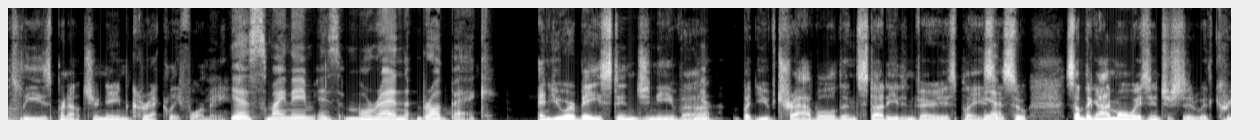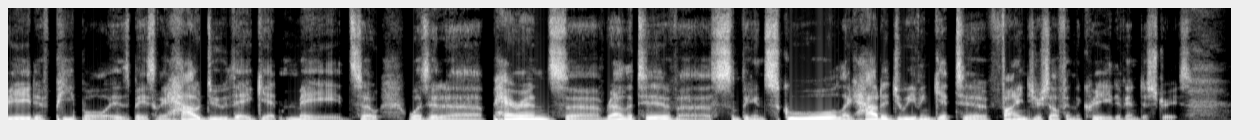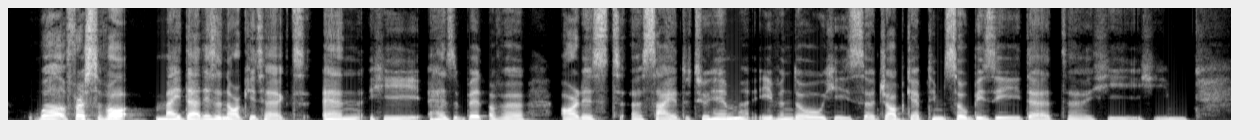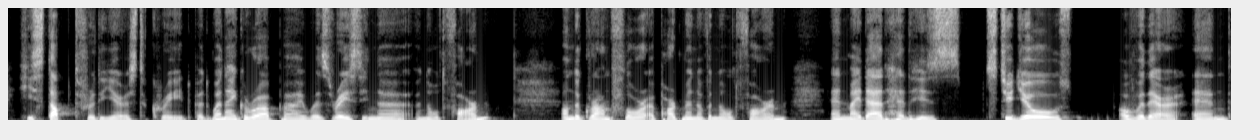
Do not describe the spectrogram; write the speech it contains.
Please pronounce your name correctly for me. Yes, my name is Mauren Brodbeck. And you are based in Yeah. Geneva, but you've traveled and studied in various Yeah. places. So, something I'm always interested with creative people is basically how do they get made? So, was it a parents, a relative, uh, something in school? Like, how did you even get to find yourself in the creative industries? Well, first of all, my dad is an architect and he has a bit of a artist uh, side to him, even though his uh, job kept him so busy that uh, he he he stopped through the years to create. But when I grew up, I was raised in a, an old farm, on the ground floor apartment of an old farm, and my dad had his studio over there. And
